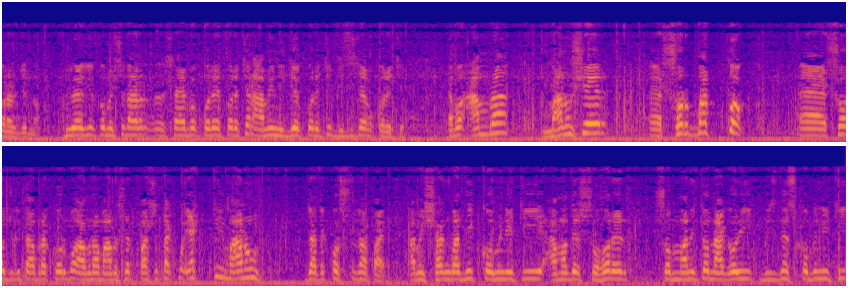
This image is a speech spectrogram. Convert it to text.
করার জন্য। বিভাগীয় কমিশনার সাহেবও করে করেছেন, আমি নিজেও করেছি ডিসি সাহেব করেছে। এবং আমরা মানুষের সর্বাত্মক সহযোগিতা আমরা করব, আমরা মানুষের পাশে থাকব। একটি মানুষ যাতে কষ্ট না পায়। আমি সাংবাদিক কমিউনিটি, আমাদের শহরের সম্মানিত নাগরিক বিজনেস কমিউনিটি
